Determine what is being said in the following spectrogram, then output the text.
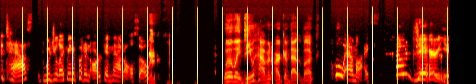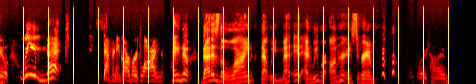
to task? Would you like me to put an arc in that also? Wait, wait, wait. Do you have an arc of that book? Who am I? How dare you? We met Stephanie Garber's line. I know that is the line that we met it, and we were on her Instagram. Simpler time.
